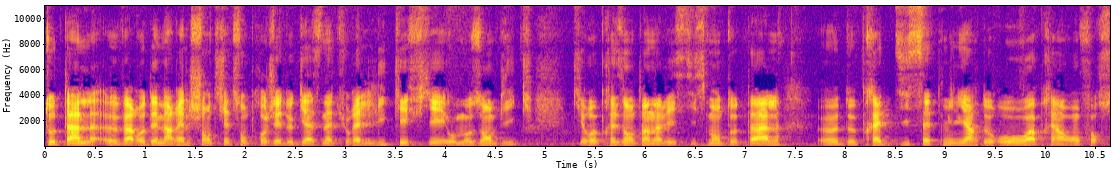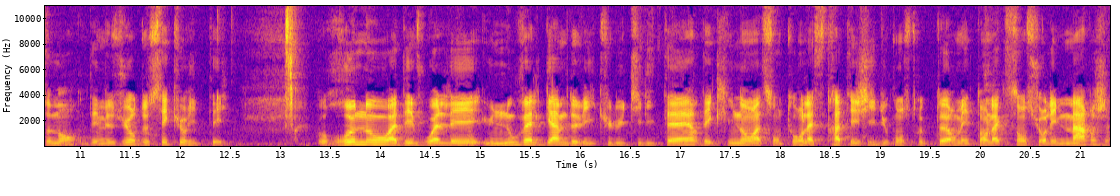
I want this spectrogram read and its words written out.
Total euh, va redémarrer le chantier de son projet de gaz naturel liquéfié au Mozambique qui représente un investissement total de près de 17 milliards d'euros après un renforcement des mesures de sécurité. Renault a dévoilé une nouvelle gamme de véhicules utilitaires déclinant à son tour la stratégie du constructeur mettant l'accent sur les marges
